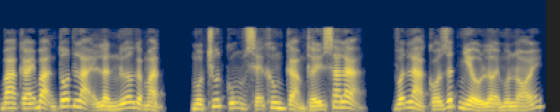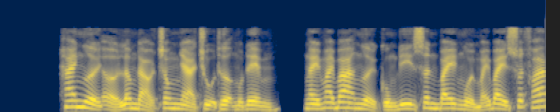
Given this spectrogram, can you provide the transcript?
ba cái bạn tốt lại lần nữa gặp mặt, một chút cũng sẽ không cảm thấy xa lạ, vẫn là có rất nhiều lời muốn nói. Hai người ở Lâm Đảo trong nhà trụ thượng một đêm, ngày mai ba người cùng đi sân bay ngồi máy bay xuất phát.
